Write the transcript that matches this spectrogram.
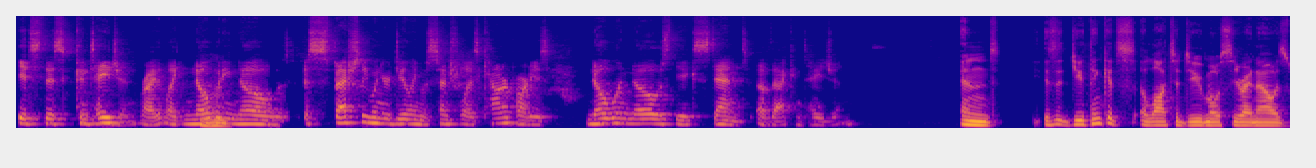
it's this contagion, right? Like nobody mm-hmm. knows, especially when you're dealing with centralized counterparties, no one knows the extent of that contagion. And is it do you think it's a lot to do mostly right now as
